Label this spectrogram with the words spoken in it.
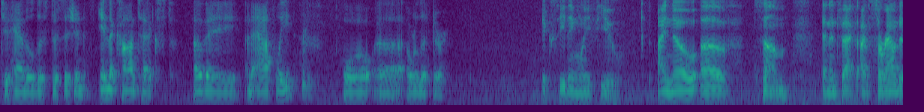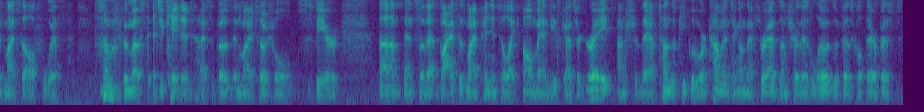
to handle this decision in the context of a an athlete or uh, or lifter? Exceedingly few. I know of some, and in fact, I've surrounded myself with some of the most educated, I suppose, in my social sphere. Um, and so that biases my opinion to like, oh man, these guys are great. I'm sure they have tons of people who are commenting on their threads. I'm sure there's loads of physical therapists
